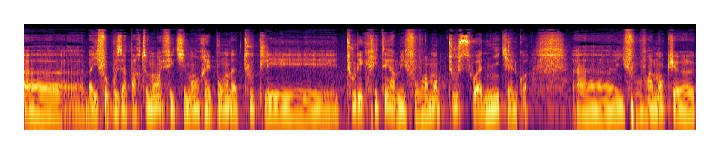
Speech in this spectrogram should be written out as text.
euh, bah, il faut que vos appartements effectivement répondent à toutes les, tous les critères, mais il faut vraiment que tout soit nickel. Quoi. Euh, il faut vraiment que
